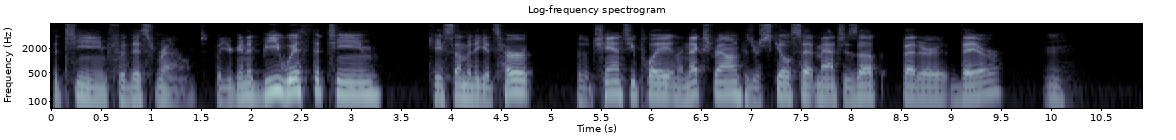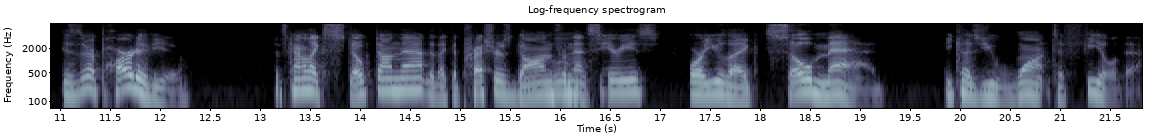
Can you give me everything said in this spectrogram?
the team for this round, but you're going to be with the team in case somebody gets hurt. There's a chance you play in the next round because your skill set matches up better there. Mm. Is there a part of you that's kind of like stoked on that, that like the pressure's gone from that series? Or are you like so mad because you want to feel that?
